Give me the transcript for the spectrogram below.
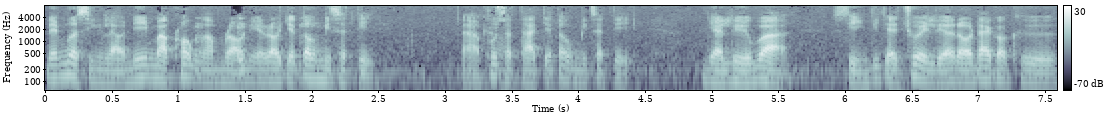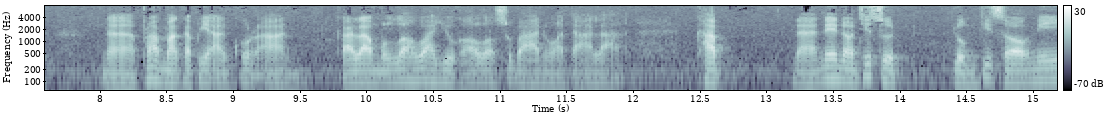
ในเมื่อสิ่งเหล่านี้มาครอบงำเราเนี่ยเราจะต้องมีสติผู้ศรัทธาจะต้องมีสติ อย่าลืมว่าสิ่งที่จะช่วยเหลือเราได้ก็คือนะพระมากพีอันกุรอานกาลามุลลอฮ์ว่าอยู่กับอัลลอฮ์สุบานุวาตาลาครับนะแน่นอนที่สุดหลุมที่สองนี้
